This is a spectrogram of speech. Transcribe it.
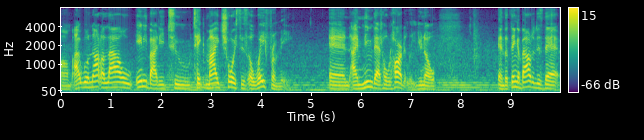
Um, I will not allow anybody to take my choices away from me. And I mean that wholeheartedly, you know. And the thing about it is that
